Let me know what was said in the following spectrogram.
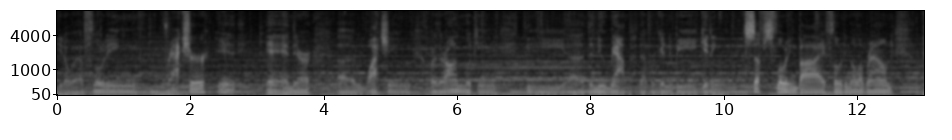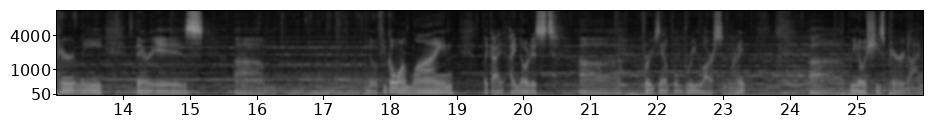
you know, a floating fracture, in, and they're uh, watching or they're on looking the uh, the new map that we're going to be getting. Stuff's floating by, floating all around. Apparently, there is, um, you know, if you go online, like I, I noticed, uh, for example, Brie Larson, right? Uh, we know she's Paradigm.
